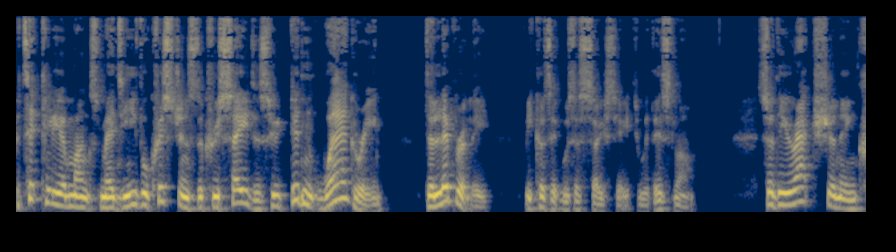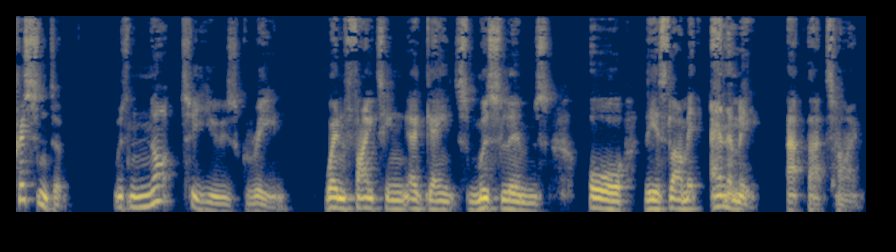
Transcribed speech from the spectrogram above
particularly amongst medieval Christians, the Crusaders, who didn't wear green deliberately because it was associated with Islam. So the reaction in Christendom was not to use green when fighting against Muslims or the Islamic enemy at that time.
